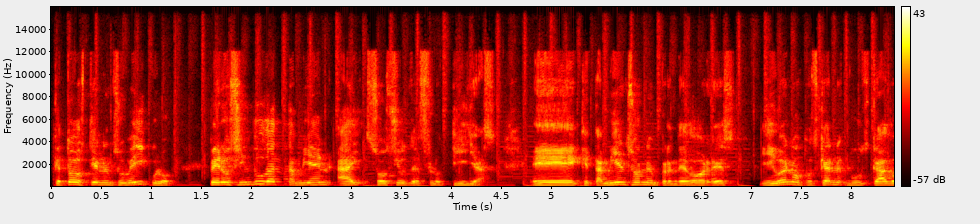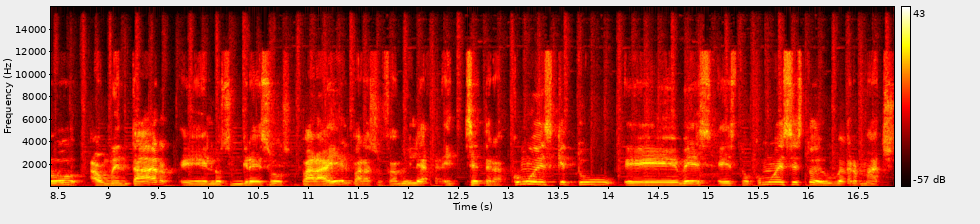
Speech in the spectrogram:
que todos tienen su vehículo pero sin duda también hay socios de flotillas eh, que también son emprendedores y bueno, pues que han buscado aumentar eh, los ingresos para él, para su familia, etcétera. ¿Cómo es que tú eh, ves esto? ¿Cómo es esto de Uber Match?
